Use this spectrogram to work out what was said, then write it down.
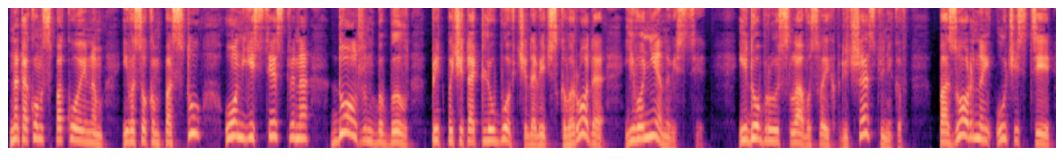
На таком спокойном и высоком посту он, естественно, должен бы был предпочитать любовь человеческого рода его ненависти и добрую славу своих предшественников позорной участи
